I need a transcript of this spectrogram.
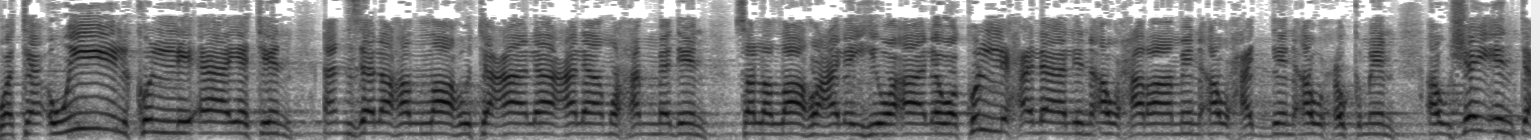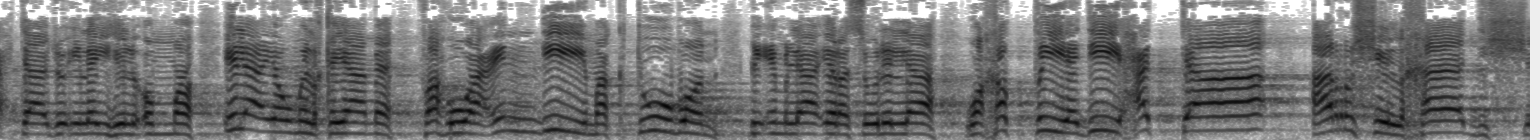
وتأويل كل آية أنزلها الله تعالى على محمد صلى الله عليه وآله وكل حلال أو حرام أو حد أو حكم أو شيء تحتاج إليه الأمة إلى يوم القيامة فهو عندي مكتوب بإملاء رسول الله وخط يدي حتى أرش الخادش.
